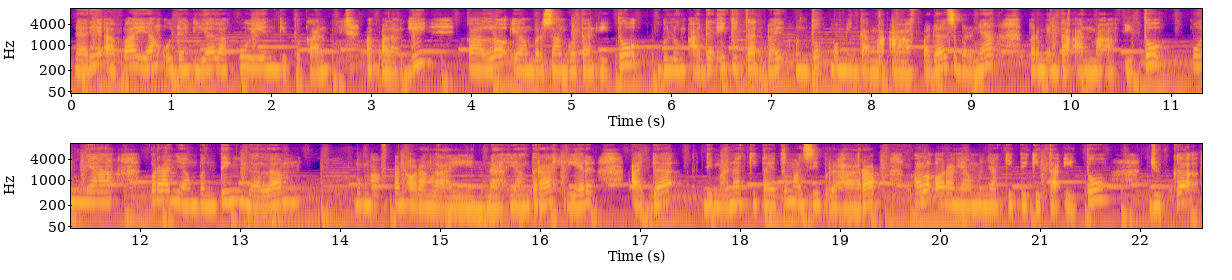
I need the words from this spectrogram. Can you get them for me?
dari apa yang udah dia lakuin gitu kan. Apalagi kalau yang bersangkutan itu belum ada itikat baik untuk meminta maaf. Padahal sebenarnya permintaan maaf itu punya peran yang penting dalam memaafkan orang lain. Nah, yang terakhir ada di mana kita itu masih berharap kalau orang yang menyakiti kita itu juga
